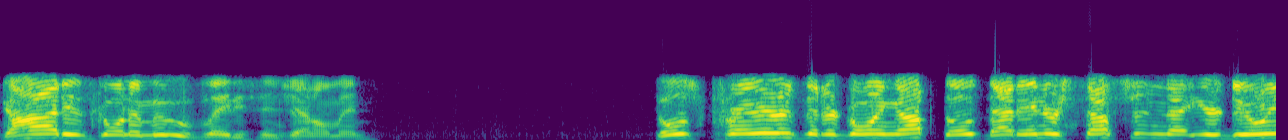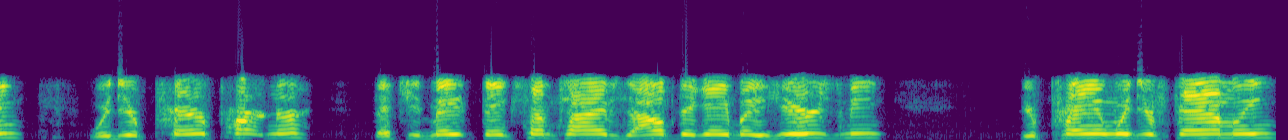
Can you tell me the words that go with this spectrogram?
God is going to move, ladies and gentlemen. Those prayers that are going up, those, that intercession that you're doing, with your prayer partner that you may think sometimes I don't think anybody hears me. You're praying with your family.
